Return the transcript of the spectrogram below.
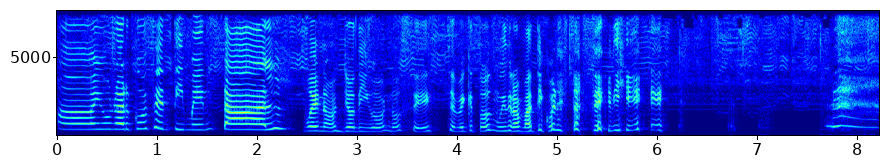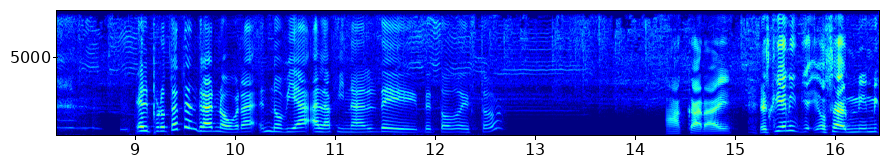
Ay, un arco sentimental. Bueno, yo digo, no sé. Se ve que todo es muy dramático en esta serie. ¿El prota tendrá novia a la final de, de todo esto? Ah, caray. Es que ya ni. ya- O sea, ni, ni-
